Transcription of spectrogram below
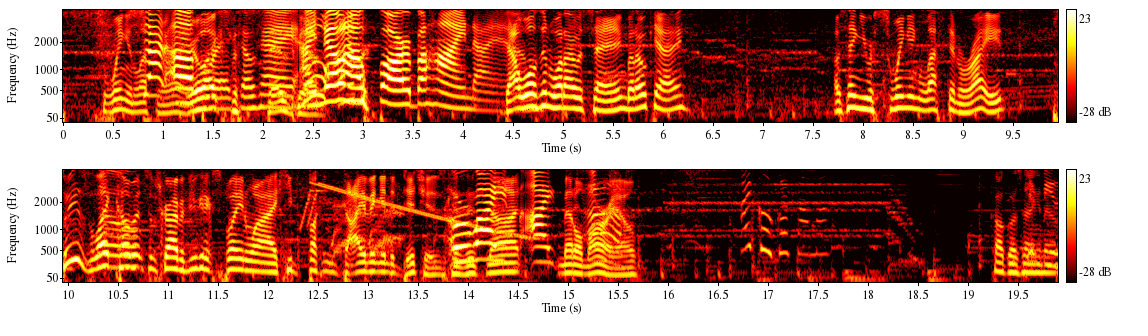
swinging left and right. up, You're like Rick. Okay, Fasesco. I know how far behind I am. That wasn't what I was saying, but okay. I was saying you were swinging left and right. Please like, So- comment, subscribe if you can explain why I keep fucking diving into ditches Or because it's why not I Metal uh, Mario. Hi, Coco-sama. Coco's Give hanging me out.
